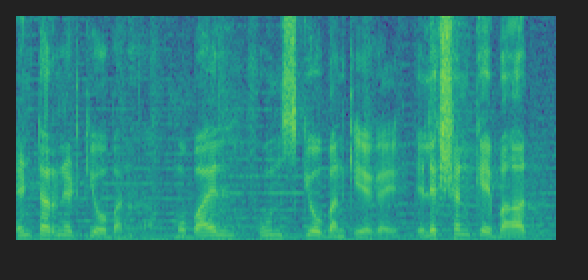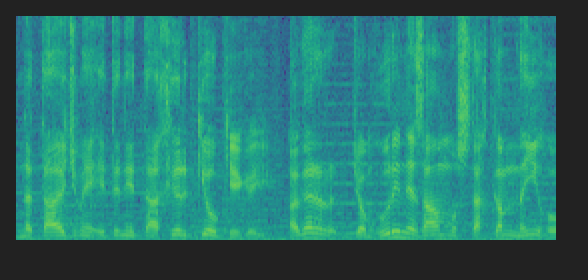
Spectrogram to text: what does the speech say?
इंटरनेट क्यों बंद था, मोबाइल फोन्स क्यों बंद किए गए, इलेक्शन के बाद नतज में इतनी तखिर क्यों की गई? अगर जमहूरी निज़ाम मुस्तकम नहीं हो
